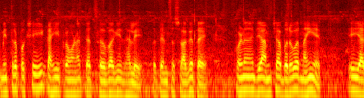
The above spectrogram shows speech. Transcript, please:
मित्रपक्षही काही प्रमाणात त्यात सहभागी झाले तर त्यांचं स्वागत आहे. पण जे आमच्या बरोबर नाही आहेत ते यात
